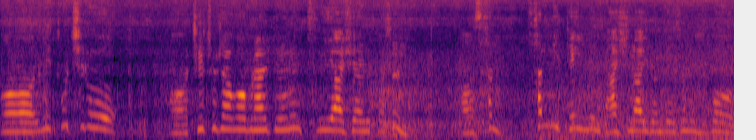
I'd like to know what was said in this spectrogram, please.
어, 이 토치로 어, 제초 작업을 할 때는 주의하셔야 될 것은 어, 산, 산 밑에 있는 밭이나 이런 데서는 이거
